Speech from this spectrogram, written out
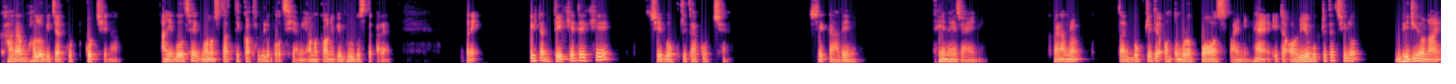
খারাপ ভালো বিচার করছি না। আমি বলছি মনস্তাত্ত্বিক কথাগুলো বলছি আমি। আমাকে অনেকে ভুল বুঝতে পারে। মানে এটা দেখে, দেখে সে বক্তৃতা করছে। সে কাঁদেনি। থেমে যায়নি। কারণ আমরা তার বক্তৃতায় অত বড় পজ পাইনি। হ্যাঁ, এটা অডিও বক্তৃতা ছিল, ভিডিও নয়।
